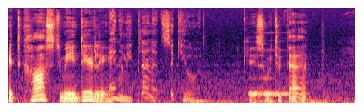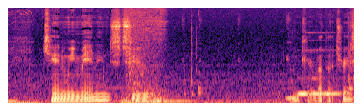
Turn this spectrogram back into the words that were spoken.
It cost me dearly. Enemy planet secured. Okay, so we took that. Can we manage to... I don't care about that trade.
